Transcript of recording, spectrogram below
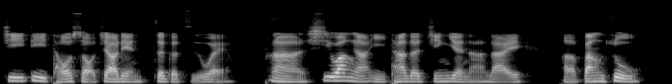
基地投手教练这个职位。那希望啊，以他的经验啊，来呃帮助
